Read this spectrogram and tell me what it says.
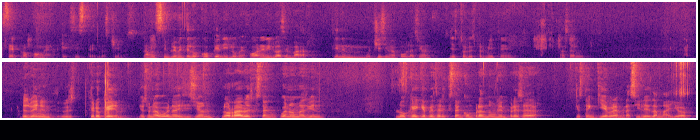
se propongan que existe los chinos. Nada más simplemente lo copian y lo mejoran y lo hacen barato. Tienen muchísima población y esto les permite hacerlo. Pues bien, pues creo que es una buena decisión. Lo raro es que están, bueno, más bien, lo que hay que pensar es que están comprando una empresa que está en quiebra en Brasil, es la mayor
